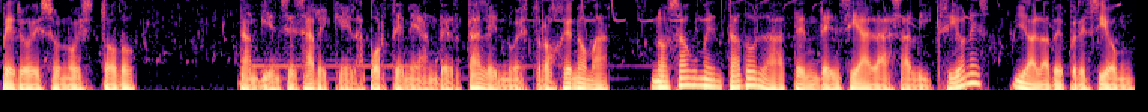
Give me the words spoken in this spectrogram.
Pero eso no es todo. También se sabe que el aporte neandertal en nuestro genoma nos ha aumentado la tendencia a las adicciones y a la depresión,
